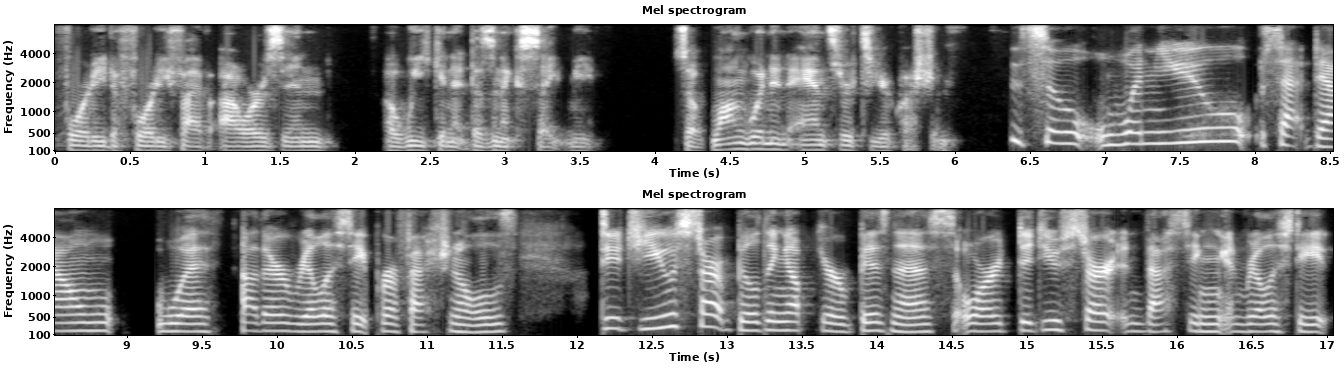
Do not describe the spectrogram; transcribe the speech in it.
40 to 45 hours in a week and it doesn't excite me. So long-winded answer to your question. So when you sat down with other real estate professionals did you start building up your business or did you start investing in real estate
